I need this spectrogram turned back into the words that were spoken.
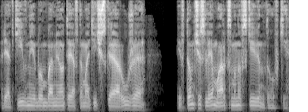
реактивные бомбометы, автоматическое оружие — и в том числе марксмановские винтовки.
